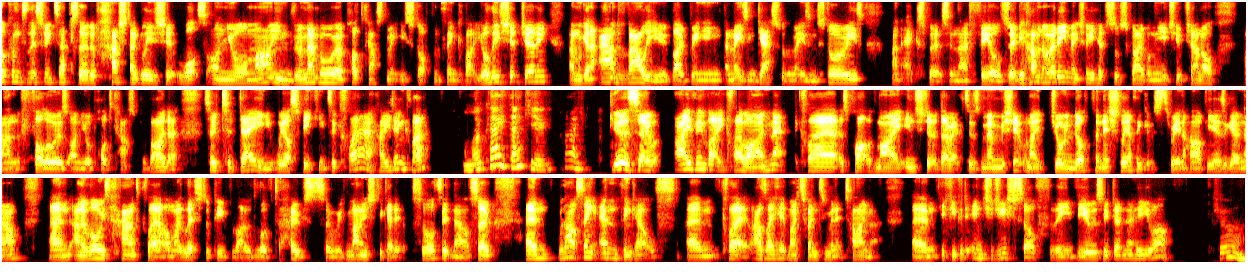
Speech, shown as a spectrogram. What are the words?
Welcome to this week's episode of Hashtag Leadership What's on Your Mind. Remember, we're a podcast to make you stop and think about your leadership journey, and we're going to add value by bringing amazing guests with amazing stories and experts in their field. So if you haven't already, make sure you hit subscribe on the YouTube channel and follow us on your podcast provider. So today we are speaking to Claire. How are you doing, Claire? I'm okay, thank you. Hi. Good. So I've invited Claire on. I met Claire as part of my Institute of Directors membership when I joined up initially. I think it was three and a half years ago now. And, and I've always had Claire on my list of people that I would love to host. So we've managed to get it sorted now. So um, without saying anything else, um, Claire, as I hit my 20 minute timer, um, if you could introduce yourself for the viewers who don't know who you are. Sure.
